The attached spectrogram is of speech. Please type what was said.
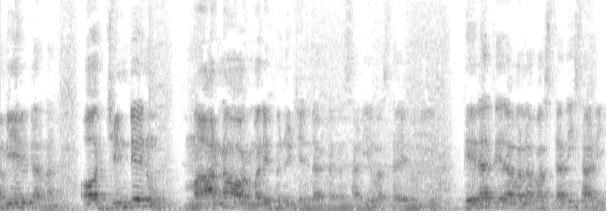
ਅਮੀਰ ਕਰਨਾ। ਔਰ ਜਿੰਦੇ ਨੂੰ ਮਾਰਨਾ ਔਰ ਮਰੇ ਹੋਏ ਨੂੰ ਜਿੰਦਾ ਕਰਨਾ, ਸਾਡੀ ਅਵਸਥਾ ਇਹ ਹੁੰਦੀ ਹੈ। ਤੇਰਾ ਤੇਰਾ ਵਾਲਾ ਅਵਸਥਾ ਨਹੀਂ ਸਾਡੀ।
